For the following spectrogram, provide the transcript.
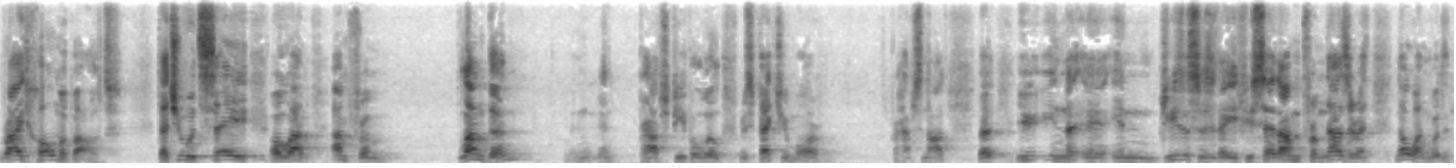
write home about, that you would say, Oh, I'm, I'm from London, and, and perhaps people will respect you more. Perhaps not, but you, in, in Jesus' day, if you said, I'm from Nazareth, no one would,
